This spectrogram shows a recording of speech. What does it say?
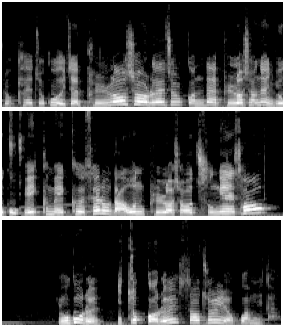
이렇게 해주고 이제 블러셔를 해줄 건데 블러셔는 요거 메이크메이크 새로 나온 블러셔 중에서 요거를 이쪽 거를 써주려고 합니다.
